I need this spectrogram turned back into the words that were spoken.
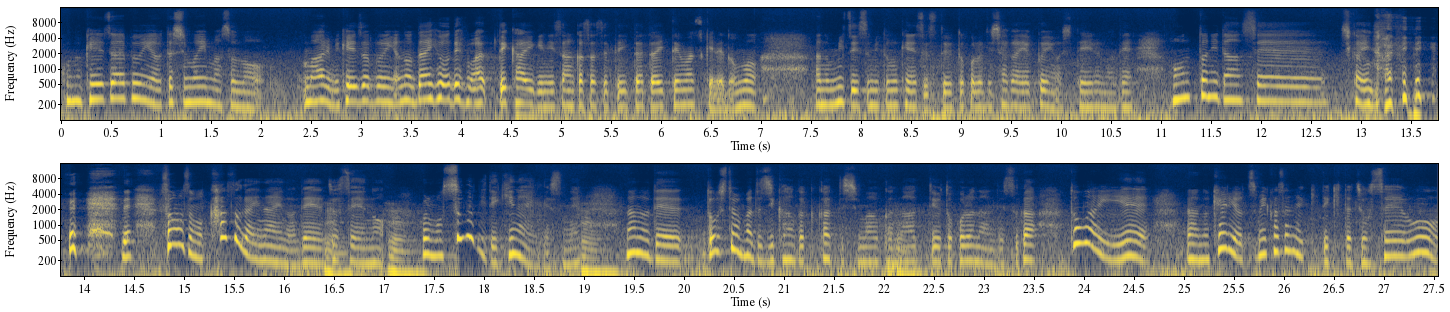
この経済分野私も今そのまあ、ある意味経済分野の代表でもあって会議に参加させていただいてますけれどもあの三井住友建設というところで社外役員をしているので本当に男性しかいない。でそもそも数がいないので女性の、これもうすぐにできないんですね、なのでどうしてもまだ時間がかかってしまうかなっていうところなんですがとはいえあのキャリアを積み重ねてきた女性を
